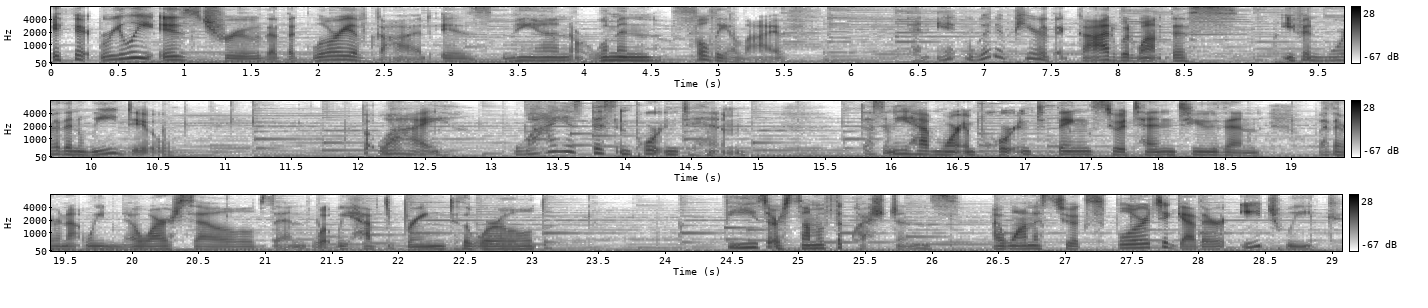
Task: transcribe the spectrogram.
If it really is true that the glory of God is man or woman fully alive, then it would appear that God would want this even more than we do. But why? Why is this important to him? Doesn't he have more important things to attend to than whether or not we know ourselves and what we have to bring to the world? These are some of the questions I want us to explore together each week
